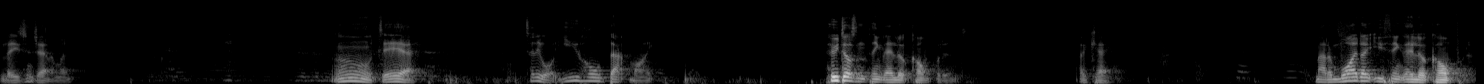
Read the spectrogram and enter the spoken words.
ladies and gentlemen? Oh dear. Tell you what, you hold that mic. Who doesn't think they look confident? Okay. Madam, why don't you think they look confident?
